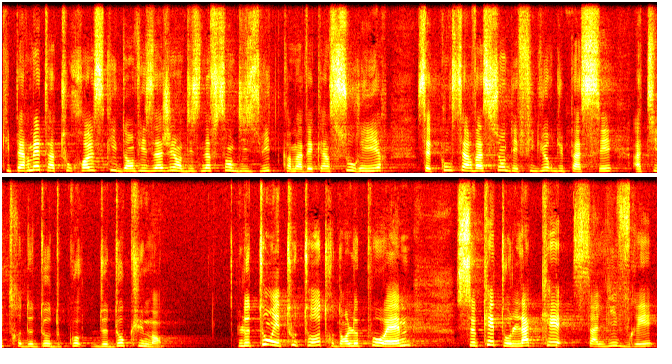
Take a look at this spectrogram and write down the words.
qui permet à Tucholsky d'envisager en 1918, comme avec un sourire, cette conservation des figures du passé à titre de, de document. Le ton est tout autre dans le poème Ce qu'est au laquais sa livrée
